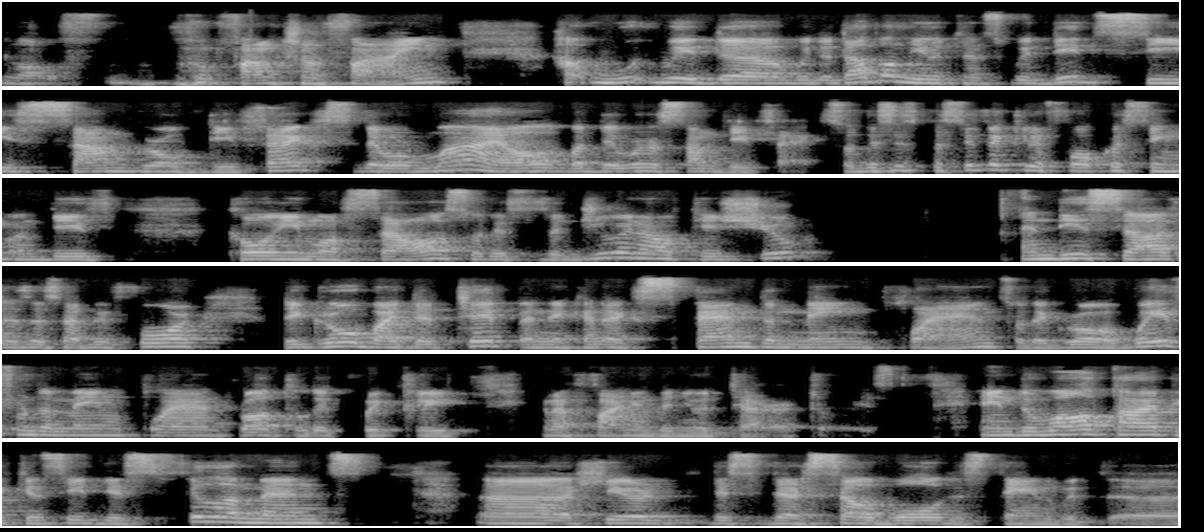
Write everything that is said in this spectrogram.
function fine. With the, with the double mutants, we did see some growth defects. They were mild, but there were some defects. So this is specifically focusing on these colony cells. So this is a juvenile tissue And these cells, as I said before, they grow by the tip and they can expand the main plant. So they grow away from the main plant relatively quickly, kind of finding the new territories. In the wild type, you can see these filaments. Uh, here, this their cell wall is stained with uh,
